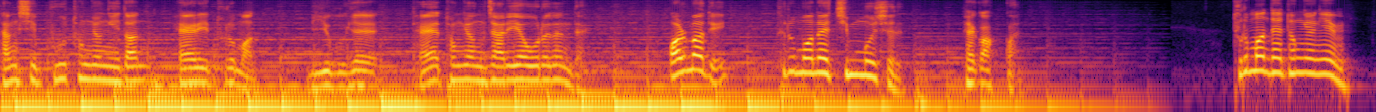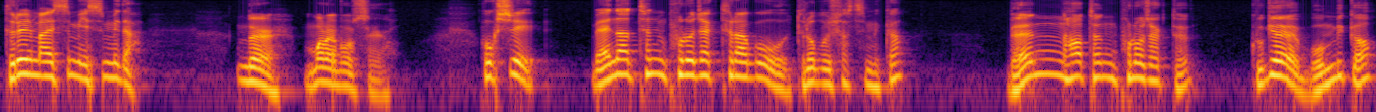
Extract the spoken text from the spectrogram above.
당시 부통령이던 해리 트루먼 미국의 대통령 자리에 오르는데 얼마 뒤 트루먼의 집무실 백악관 트루먼 대통령님 드릴 말씀이 있습니다. 네, 말해보세요. 혹시 맨하튼 프로젝트라고 들어보셨습니까? 맨하튼 프로젝트? 그게 뭡니까?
